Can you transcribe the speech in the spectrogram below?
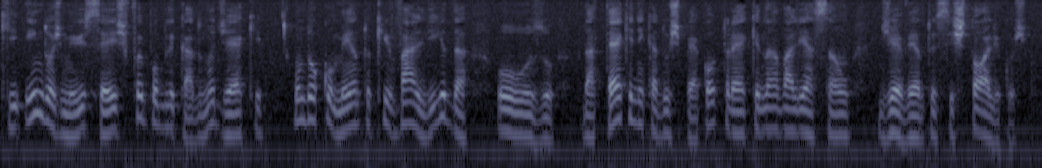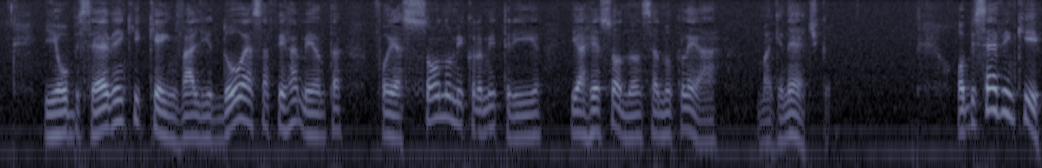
que em 2006 foi publicado no JACC um documento que valida o uso da técnica do speckle track na avaliação de eventos sistólicos. E observem que quem validou essa ferramenta foi a sonomicrometria e a ressonância nuclear magnética. Observem que,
